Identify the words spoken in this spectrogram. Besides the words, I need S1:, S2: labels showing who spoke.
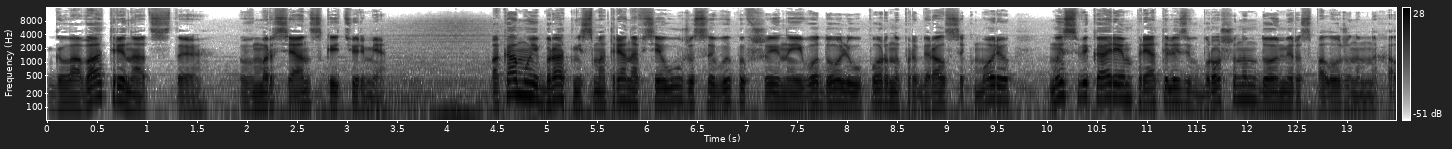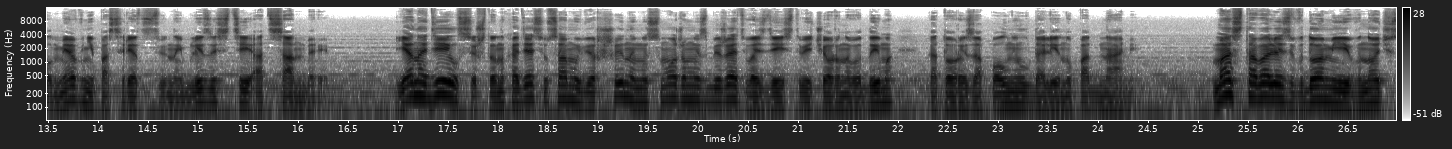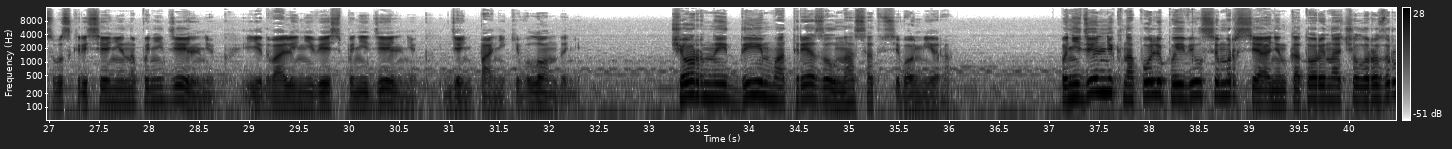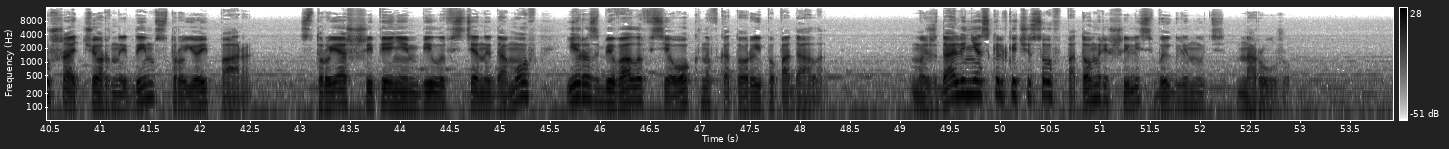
S1: Глава 13. В марсианской тюрьме. Пока мой брат, несмотря на все ужасы, выпавшие на его долю, упорно пробирался к морю, мы с викарием прятались в брошенном доме, расположенном на холме в непосредственной близости от Санбери. Я надеялся, что, находясь у самой вершины, мы сможем избежать воздействия черного дыма, который заполнил долину под нами. Мы оставались в доме и в ночь с воскресенья на понедельник, едва ли не весь понедельник, день паники в Лондоне. Черный дым отрезал нас от всего мира. В понедельник на поле появился марсианин, который начал разрушать черный дым струей пара. Струя с шипением била в стены домов и разбивала все окна, в которые попадала. Мы ждали несколько часов, потом решились выглянуть наружу.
